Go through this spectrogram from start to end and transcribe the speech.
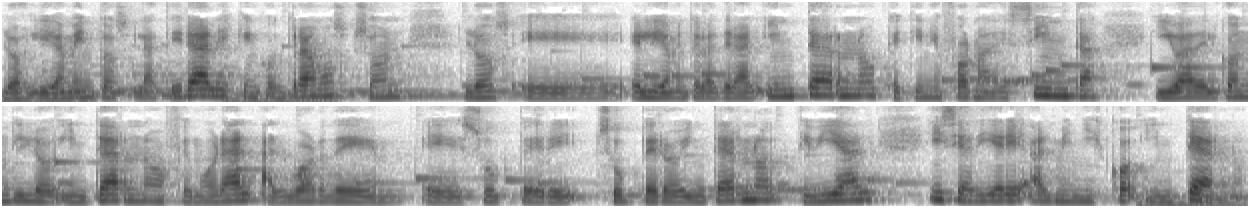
Los ligamentos laterales que encontramos son los, eh, el ligamento lateral interno que tiene forma de cinta y va del cóndilo interno femoral al borde eh, super, interno tibial y se adhiere al menisco interno.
